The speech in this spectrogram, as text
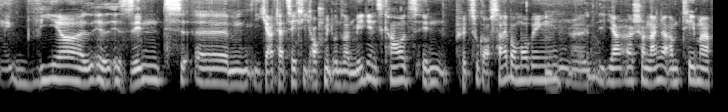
wir äh, sind ähm, ja tatsächlich auch mit unseren Medienscouts in Bezug auf Cybermobbing mhm, äh, genau. äh, ja schon lange am Thema.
